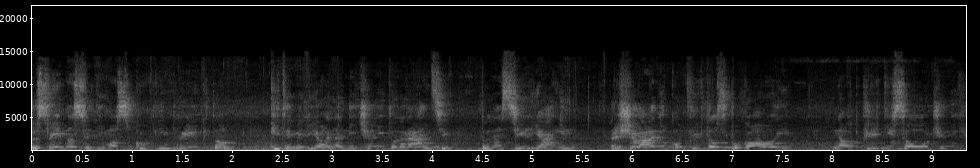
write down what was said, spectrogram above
Dosledno sledimo skupnim projektom, ki temeljijo na ničelni toleranci do nasilja in reševanju konfliktov s pogovori, na odkritih soočenjih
